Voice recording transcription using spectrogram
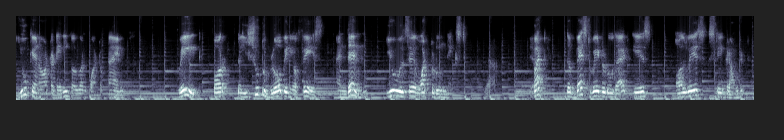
you cannot at any given point of time wait for the issue to blow up in your face and then you will say what to do next. Yeah. yeah. But the best way to do that is always stay grounded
